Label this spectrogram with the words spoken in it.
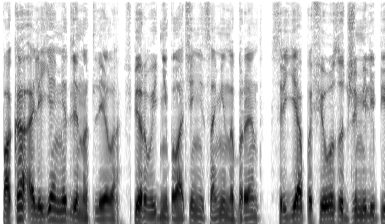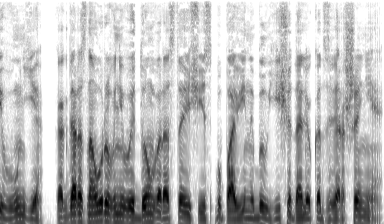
Пока Алия медленно тлела, в первые дни полотенец Амина Бренд, среди апофеоза Джамили Пивуньи, когда разноуровневый дом, вырастающий из пуповины, был еще далек от завершения,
